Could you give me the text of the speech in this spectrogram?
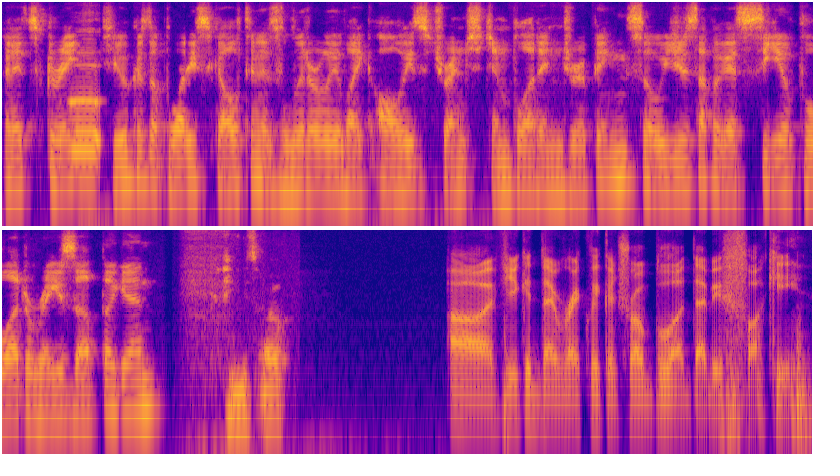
And it's great too because the bloody skeleton is literally like always drenched in blood and dripping. So you just have like a sea of blood raise up again. Jeez, oh, Oh, if you could directly control blood, that'd be fucky.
